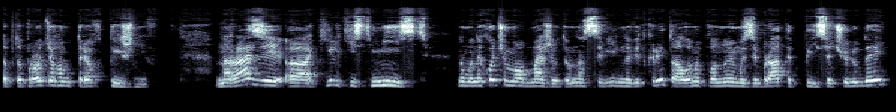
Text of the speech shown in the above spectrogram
тобто протягом трьох тижнів. Наразі а, кількість місць. Ну, ми не хочемо обмежувати. У нас цивільно вільно відкрито, але ми плануємо зібрати тисячу людей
